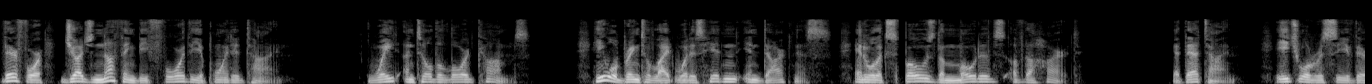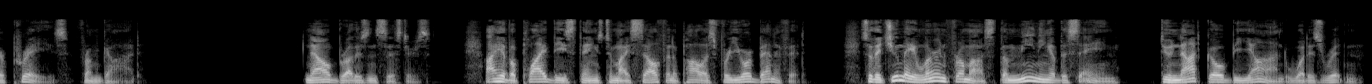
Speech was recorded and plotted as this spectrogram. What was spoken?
therefore judge nothing before the appointed time. Wait until the lord comes. He will bring to light what is hidden in darkness and will expose the motives of the heart. At that time each will receive their praise from god. Now brothers and sisters i have applied these things to myself and apollos for your benefit so that you may learn from us the meaning of the saying do not go beyond what is written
